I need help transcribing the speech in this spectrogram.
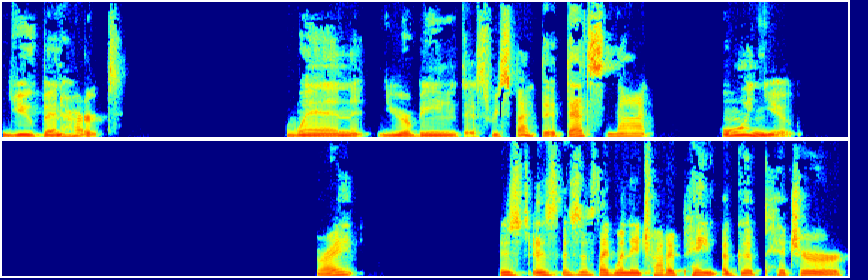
you've been hurt, when you're being disrespected. That's not on you. Right? It's, it's, it's just like when they try to paint a good picture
